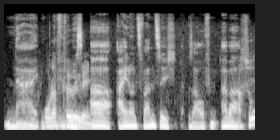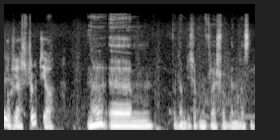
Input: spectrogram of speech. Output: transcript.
Nein. Oder Vögeln. USA 21 saufen. Aber Ach so, ja, stimmt ja. Ne, ähm, verdammt, ich habe mein Fleisch verbrennen lassen.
